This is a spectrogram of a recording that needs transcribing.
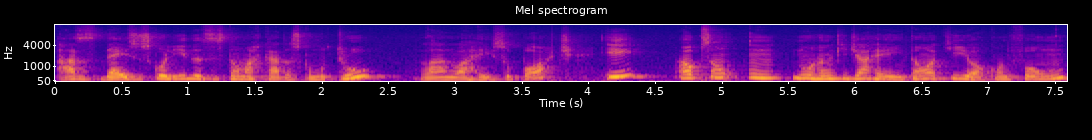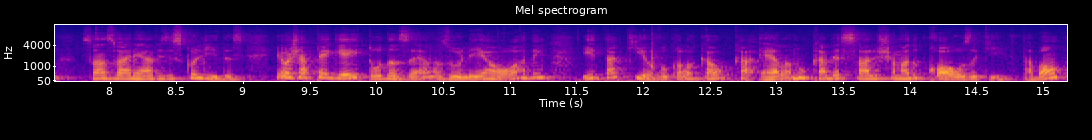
as 10 escolhidas estão marcadas como true, lá no array suporte, e a opção 1 no ranking de array. Então aqui, ó, quando for 1, são as variáveis escolhidas. Eu já peguei todas elas, olhei a ordem e tá aqui, ó, vou colocar ela no cabeçalho chamado calls aqui, tá bom?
